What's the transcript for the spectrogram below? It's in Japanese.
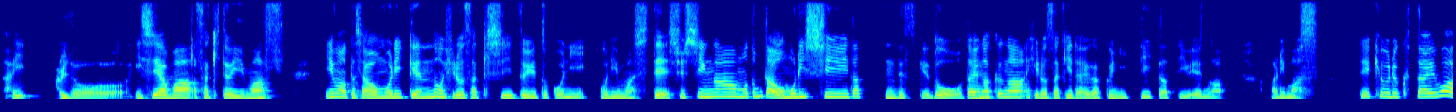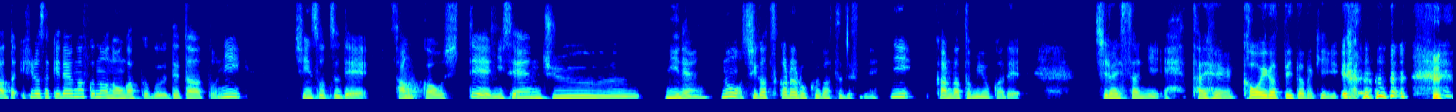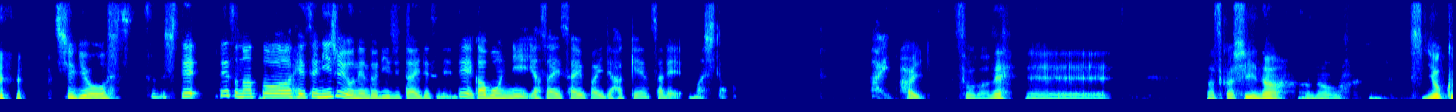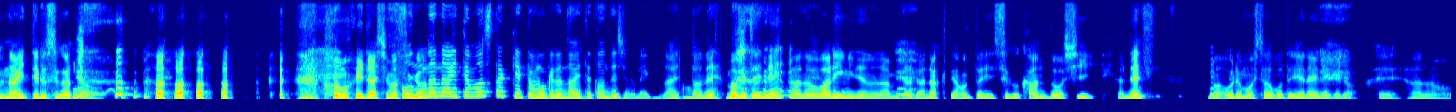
はい。はいえっと、石山咲と言います。今私、青森県の弘前市というところにおりまして、出身がもともと青森市だったんですけど、大学が弘前大学に行っていたっていう縁があります。で、協力隊は弘前大学の農学部出た後に、新卒で参加をして、2012年の4月から6月ですね、に神田富岡で白石さんに大変可愛がっていただき、修行をしして、で、その後、平成24年度理事隊ですね。で、ガボンに野菜栽培で派遣されました。はい。はい、そうだね。えー懐かしいな。あの、よく泣いてる姿を 思い出しますが、そんな泣いてましたっけって思うけど、泣いてたんでしょうね。泣いたね。まあ別にね、あの悪い意味での涙ではなくて、本当にすぐ感動し、ね。まあ俺も人のこと言えないんだけど、えーあの、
